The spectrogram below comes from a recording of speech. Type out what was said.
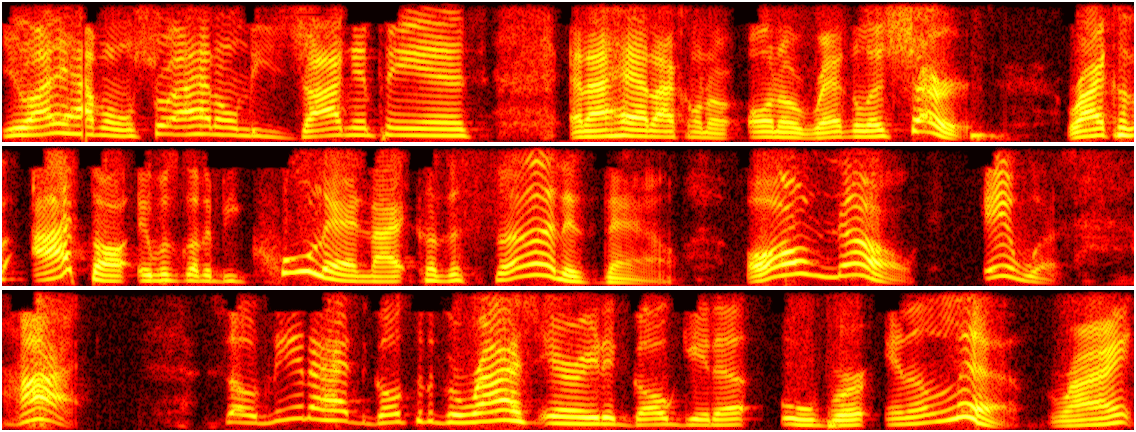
You know, I didn't have on short. I had on these jogging pants, and I had like on a on a regular shirt, right? Because I thought it was going to be cool at night because the sun is down. Oh no, it was hot. So then I had to go to the garage area to go get a Uber and a Lyft, right?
